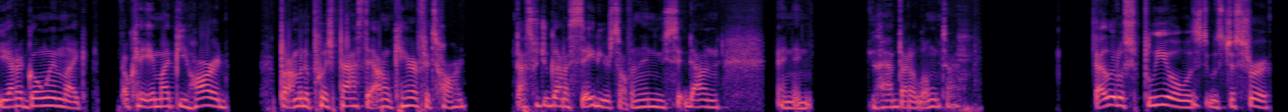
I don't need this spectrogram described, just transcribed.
You got to go in like, okay, it might be hard, but I'm to push past it. I don't care if it's hard. That's what you got to say to yourself. And then you sit down and then you have that alone time. That little spiel was, was just for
